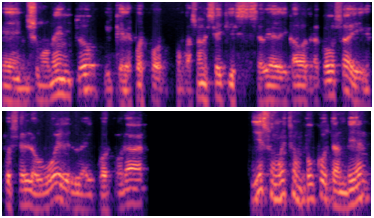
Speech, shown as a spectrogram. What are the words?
en su momento y que después por, por razones X se había dedicado a otra cosa y después él lo vuelve a incorporar y eso muestra un poco también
